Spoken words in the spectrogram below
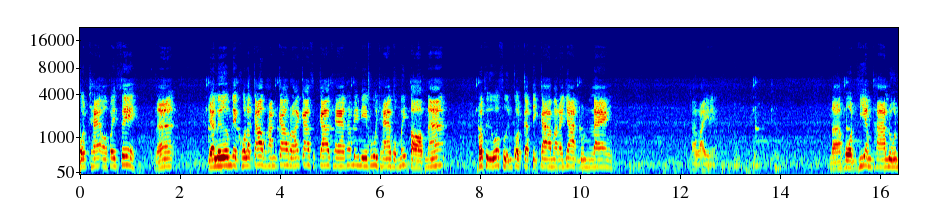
กดแชร์ออกไปสินะ อย่าลืมเด็กคนละ 9,999 แชร์ ถ้าไม่มีผู้แชร์ผมไม่ตอบนะ เพราะถือว่าฝืนกฎกติกามารยาทรุนแรง อะไรเนี่ยนะโหดเหี้ยมทารุณ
